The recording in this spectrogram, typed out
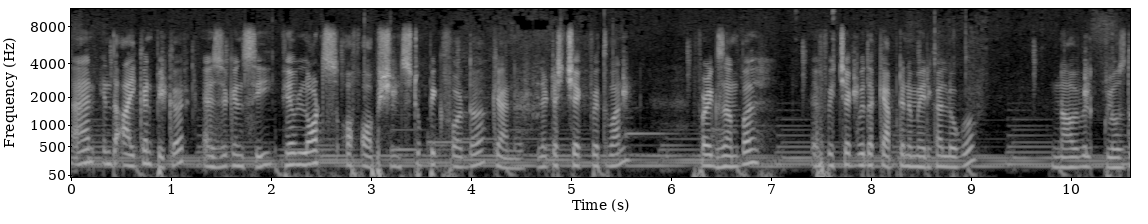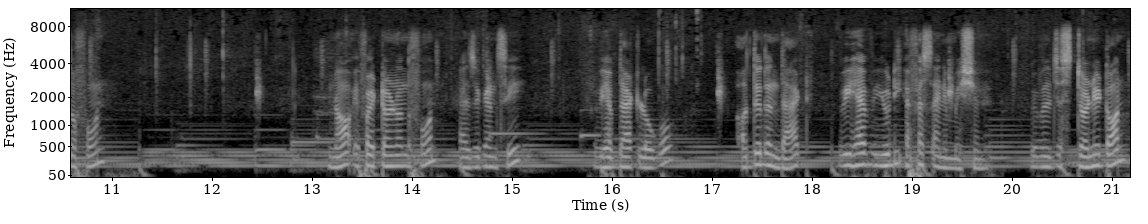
and in the icon picker, as you can see, we have lots of options to pick for the scanner. Let us check with one. For example, if we check with the Captain America logo, now we will close the phone. Now if I turn on the phone, as you can see, we have that logo other than that we have UDFPS animation. We will just turn it on.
